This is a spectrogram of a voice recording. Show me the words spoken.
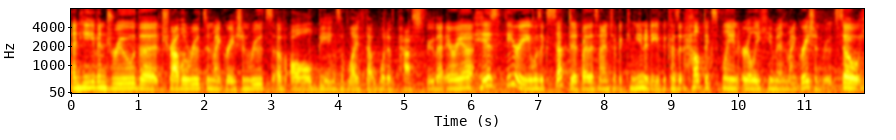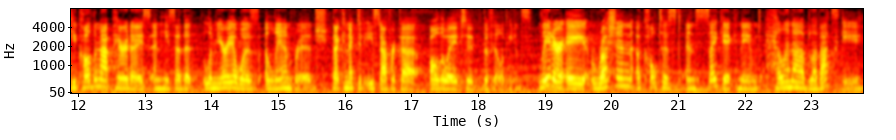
And he even drew the travel routes and migration routes of all beings of life that would have passed through that area. His theory was accepted by the scientific community because it helped explain early human migration routes. So he called the map Paradise and he said that Lemuria was a land bridge that connected East Africa all the way to the Philippines. Later, a Russian occultist and psychic named Helena Blavatsky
